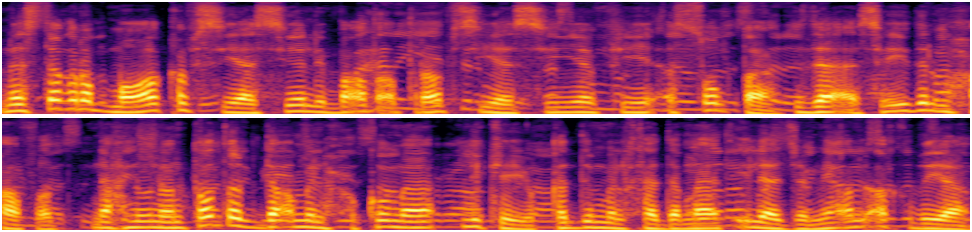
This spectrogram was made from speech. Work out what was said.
نستغرب مواقف سياسية لبعض أطراف سياسية في السلطة إزاء سيد المحافظ نحن ننتظر دعم الحكومة لكي يقدم الخدمات إلى جميع الأقضية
